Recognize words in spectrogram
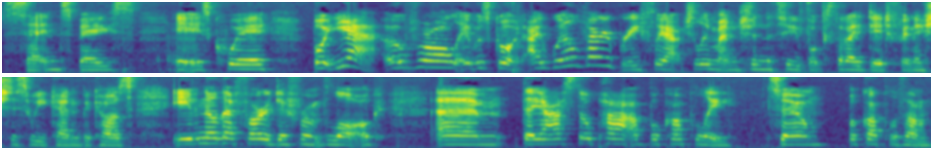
set in space it is queer but yeah overall it was good i will very briefly actually mention the two books that i did finish this weekend because even though they're for a different vlog um they are still part of bookopoly so bookoplathon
